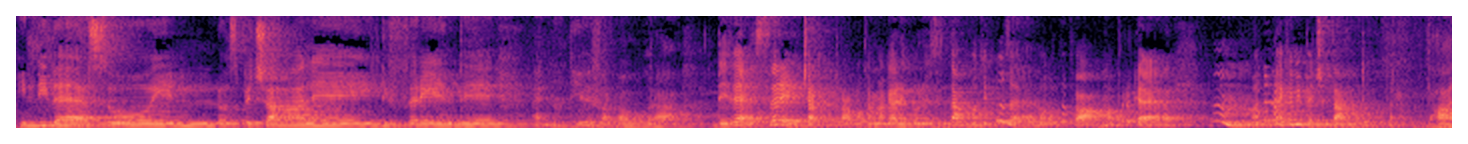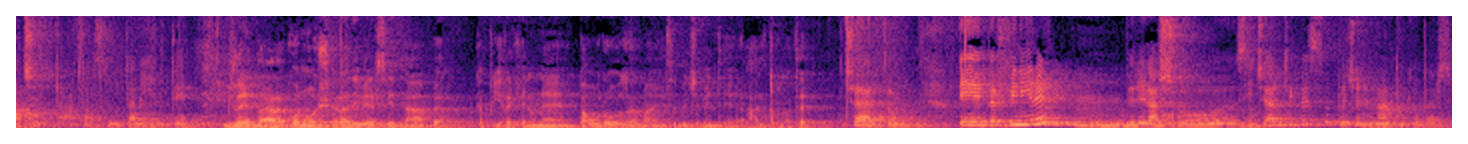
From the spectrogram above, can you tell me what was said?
Il diverso, il, lo speciale, il differente, deve far paura deve essere, certo provoca magari curiosità, ma che cos'è? Ma cosa fa? Ma perché? Mm, ma non è che mi piace tanto, però va accettato assolutamente. Bisogna imparare a conoscere la diversità per capire che non è paurosa, ma è semplicemente altro da te. Certo. E per finire, mh, ve ne lascio, sì c'è anche questo, poi ce n'è un altro che ho perso.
